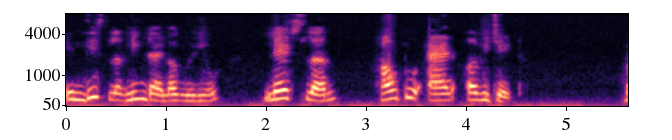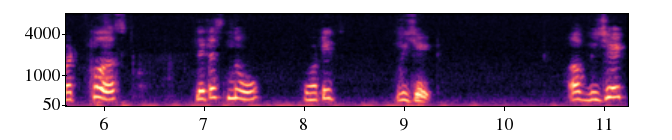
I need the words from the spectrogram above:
In this learning dialog video, let's learn how to add a widget. But first, let us know what is widget. A widget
